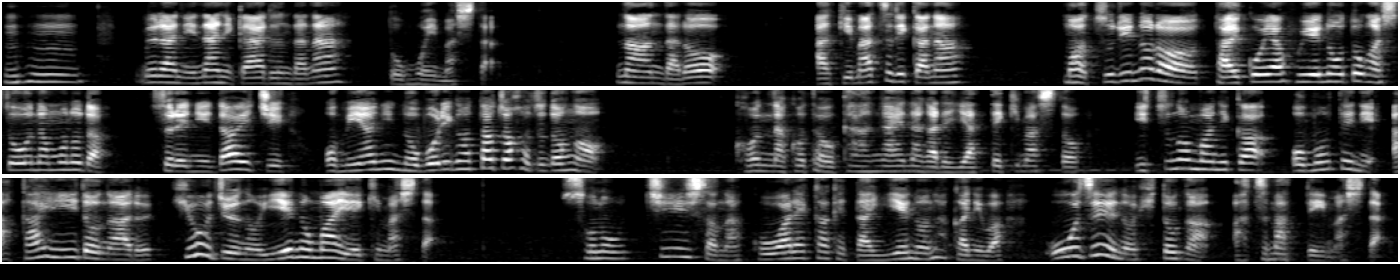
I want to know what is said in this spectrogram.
ふふん、村に何かあるんだな、と思いました。なんだろう、秋祭りかな。祭りなら太鼓や笛の音がしそうなものだ。それに第一、お宮に上りが立つはずだが。こんなことを考えながらやってきますと、いつの間にか表に赤い井戸のある標準の家の前へ来ました。その小さな壊れかけた家の中には大勢の人が集まっていました。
